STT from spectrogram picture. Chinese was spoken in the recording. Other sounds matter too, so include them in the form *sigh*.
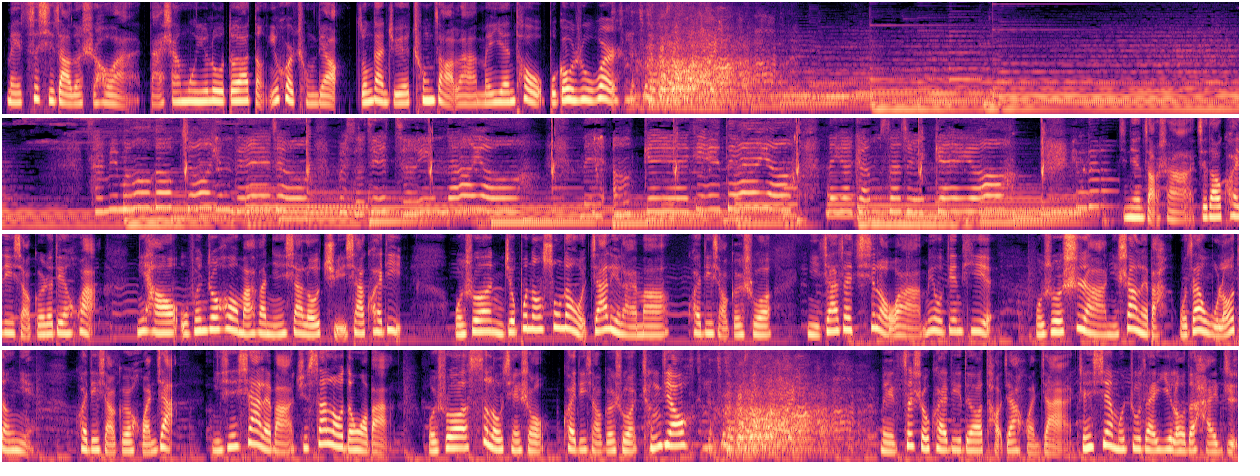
每次洗澡的时候啊，打上沐浴露都要等一会儿冲掉，总感觉冲早了没淹透，不够入味儿。*laughs* 今天早上啊，接到快递小哥的电话，你好，五分钟后麻烦您下楼取一下快递。我说你就不能送到我家里来吗？快递小哥说你家在七楼啊，没有电梯。我说是啊，你上来吧，我在五楼等你。快递小哥还价，你先下来吧，去三楼等我吧。我说四楼签收。快递小哥说成交。*laughs* 每次收快递都要讨价还价呀，真羡慕住在一楼的孩子。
